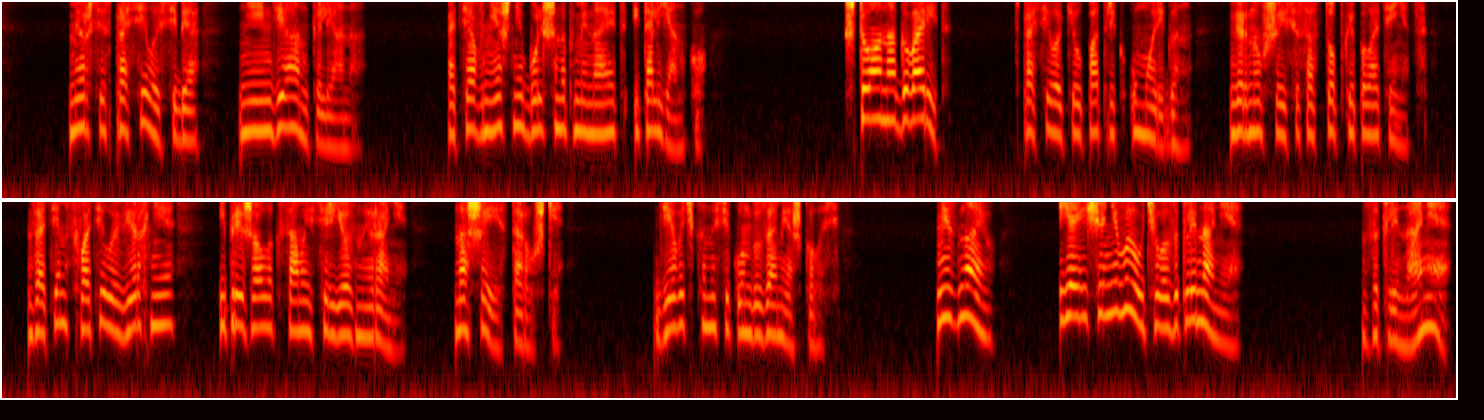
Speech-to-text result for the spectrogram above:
Мерси спросила себя, не индианка ли она, хотя внешне больше напоминает итальянку. «Что она говорит?» — спросила Килпатрик у Мориган, вернувшаяся со стопкой полотенец. Затем схватила верхнее и прижала к самой серьезной ране — на шее старушки. Девочка на секунду замешкалась. «Не знаю. Я еще не выучила заклинание». «Заклинание?»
